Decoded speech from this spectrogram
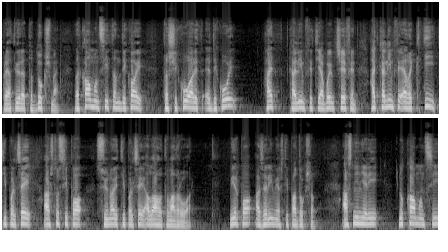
prej atyre të dukshme, dhe ka mundësi të ndikojë të shikuarit e dikujt, Hajt kalimthi t'ia bëjmë qejfin, hajt kalimthi edhe këtij t'i pëlqejë ashtu si po synoj t'i pëlqejë Allahut të Madhëruar. Mirëpo, agjërimi është i padukshëm. Asnjë njeri nuk ka mundësi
